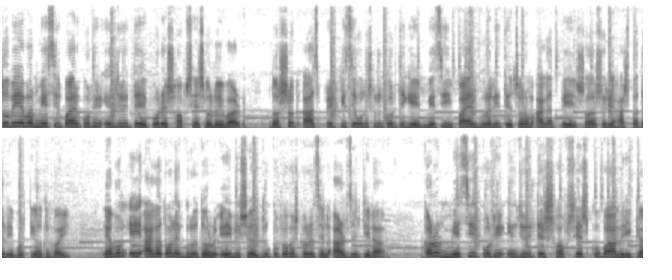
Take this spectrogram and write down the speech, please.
তবে এবার মেসির পায়ের কঠিন ইঞ্জুরিতে পরে সব শেষ হলো এবার। দর্শক, আজ প্র্যাকটিসে অনুশীলন করতে গিয়ে মেসি পায়ের গোড়ালিতে চরম আঘাত পেয়ে সরাসরি হাসপাতালে ভর্তি হতে হয়। এবং এই আঘাত অনেক গুরুতর, এই বিষয়ে দুঃখ প্রকাশ করেছেন আর্জেন্টিনা। কারণ মেসির কঠিন ইঞ্জুরিতে সবশেষ কোপা আমেরিকা।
